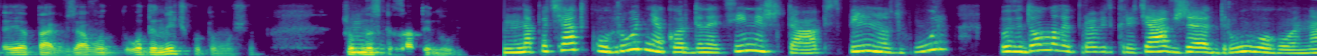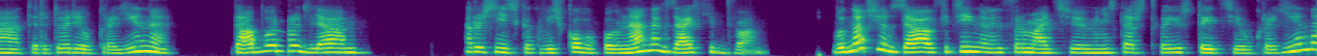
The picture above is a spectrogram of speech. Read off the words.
Це я так взяв одиничку, тому що щоб не сказати нуль. На початку грудня координаційний штаб спільно з ГУР повідомили про відкриття вже другого на території України табору для російських військовополонених Захід 2 Водночас, за офіційною інформацією Міністерства юстиції України,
